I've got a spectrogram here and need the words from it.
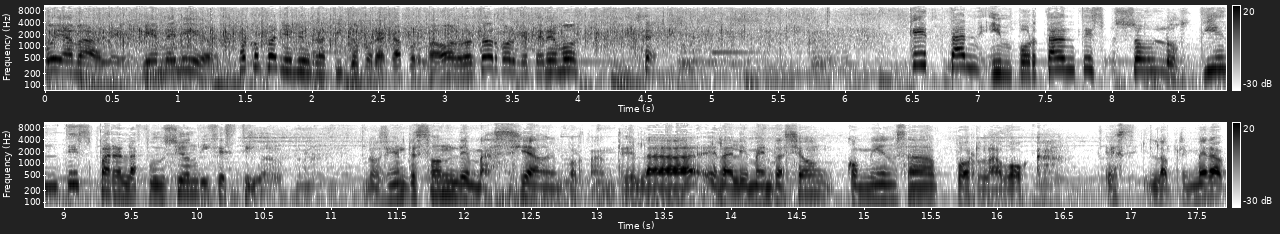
Muy amable. Bienvenido. Acompáñeme un ratito por acá, por favor, doctor, porque tenemos... ¿Qué tan importantes son los dientes para la función digestiva, doctor? Los dientes son demasiado importantes. La, la alimentación comienza por la boca es la primera,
